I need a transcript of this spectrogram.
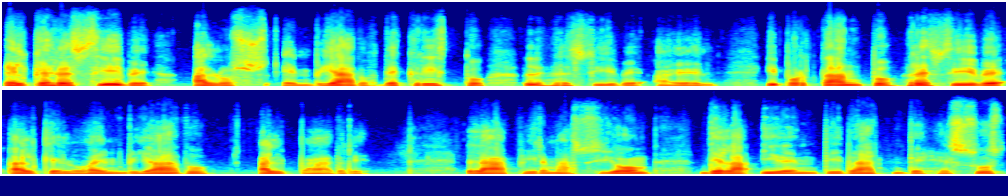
El que recibe a los enviados de Cristo, les recibe a Él y por tanto recibe al que lo ha enviado, al Padre. La afirmación de la identidad de Jesús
